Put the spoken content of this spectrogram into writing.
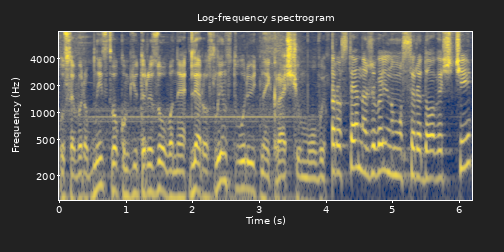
Усе виробництво комп'ютеризоване. Для рослин створюють найкращі умови. Росте на живильному середовищі,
